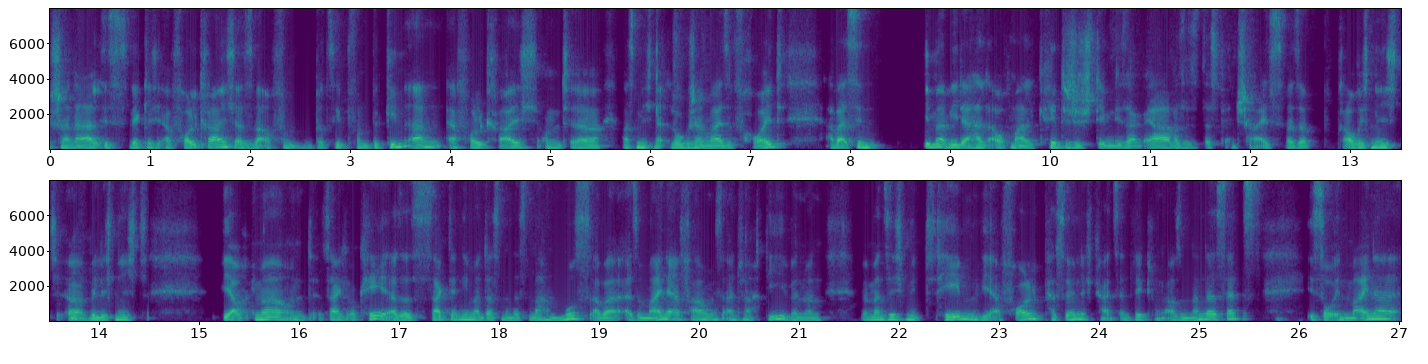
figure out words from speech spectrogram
Journal ist wirklich erfolgreich, also es war auch vom Prinzip von Beginn an erfolgreich und äh, was mich logischerweise freut, aber es sind immer wieder halt auch mal kritische Stimmen, die sagen, ja, was ist das für ein Scheiß, also brauche ich nicht, äh, will ich nicht, wie auch immer. Und sage ich, okay, also es sagt ja niemand, dass man das machen muss, aber also meine Erfahrung ist einfach die, wenn man, wenn man sich mit Themen wie Erfolg, Persönlichkeitsentwicklung auseinandersetzt, ist so in meiner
